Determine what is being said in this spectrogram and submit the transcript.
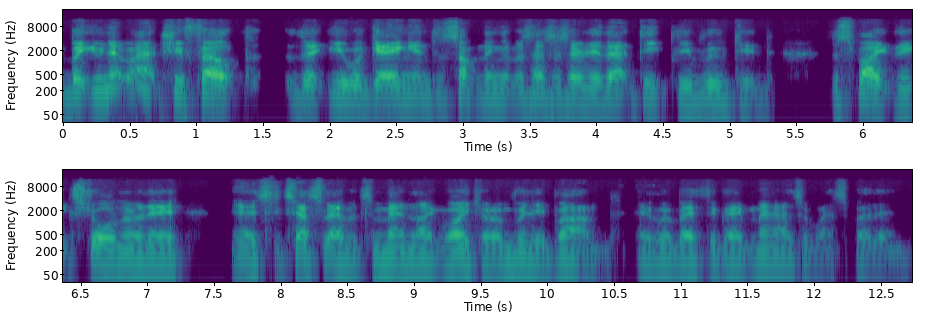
But you never actually felt that you were going into something that was necessarily that deeply rooted, despite the extraordinarily you know, successful efforts of men like Reuter and Willy Brandt, you know, who were both the great mayors of West Berlin.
